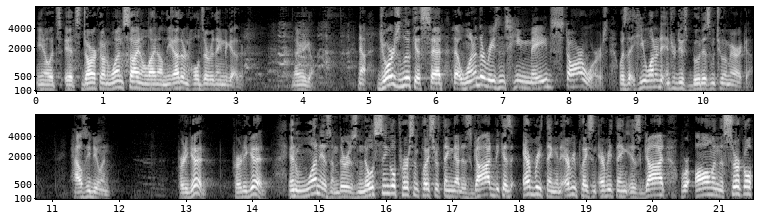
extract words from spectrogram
You know, it's, it's dark on one side and light on the other and holds everything together. There you go. Now, George Lucas said that one of the reasons he made Star Wars was that he wanted to introduce Buddhism to America. How's he doing? Pretty good. Pretty good. In oneism, there is no single person, place, or thing that is God because everything and every place and everything is God. We're all in the circle.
